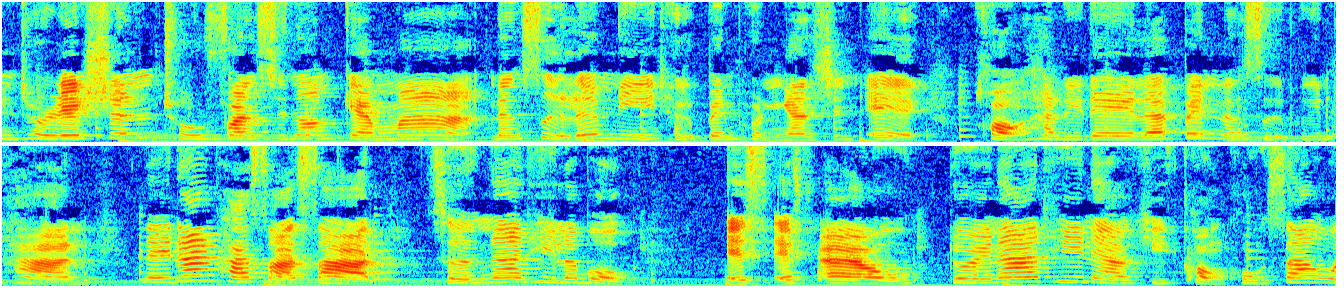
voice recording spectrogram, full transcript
Introduction to Functional Grammar หนังสือเล่มนี้ถือเป็นผลงานชิ้นเอกของ Halliday และเป็นหนังสือพื้นฐาน ในด้านภาษาศาสตร์ เชิงหน้าที่ระบบ SFL โดยหน้าที่แนวคิดของโครงสร้างไว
